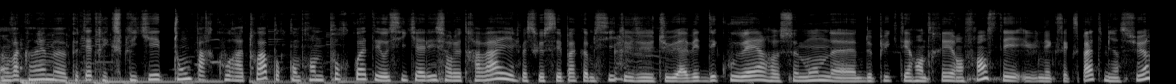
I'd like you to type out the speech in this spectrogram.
On va quand même euh, peut-être expliquer ton parcours à toi pour comprendre pourquoi tu es aussi calé sur le travail. Parce que c'est pas comme si tu, avais découvert ce monde euh, depuis que tu es rentrée en France. Tu es une ex-expat, bien sûr.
